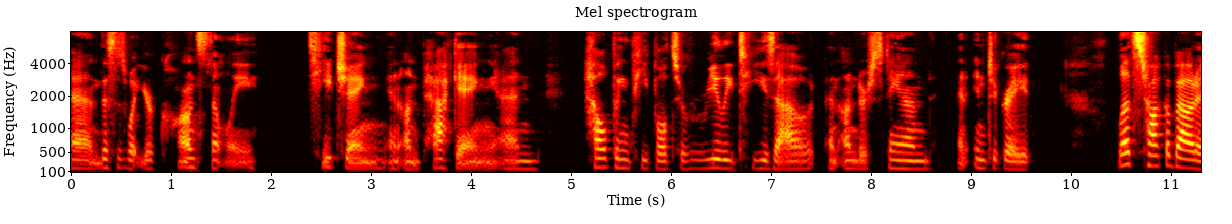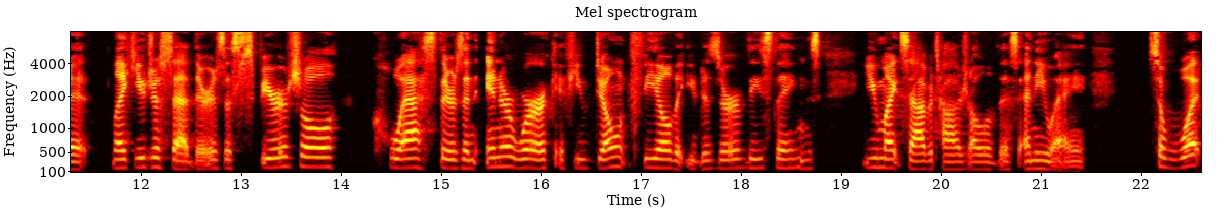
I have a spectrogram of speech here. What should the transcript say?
And this is what you're constantly teaching and unpacking and helping people to really tease out and understand and integrate. Let's talk about it. Like you just said, there is a spiritual quest, there's an inner work. If you don't feel that you deserve these things, you might sabotage all of this anyway. So, what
